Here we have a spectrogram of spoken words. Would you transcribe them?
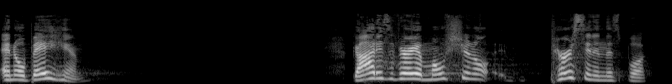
and obey him. God is a very emotional person in this book.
